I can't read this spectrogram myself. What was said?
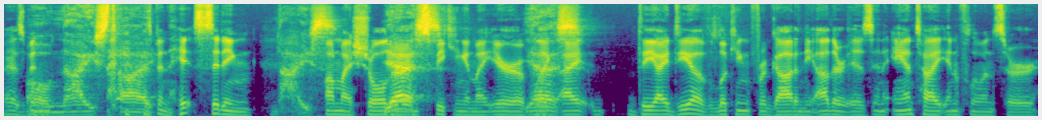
has been oh, nice, Ty. has been hit sitting nice. on my shoulder and speaking in my ear of Yes. like I the idea of looking for God in the other is an anti-influencer.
